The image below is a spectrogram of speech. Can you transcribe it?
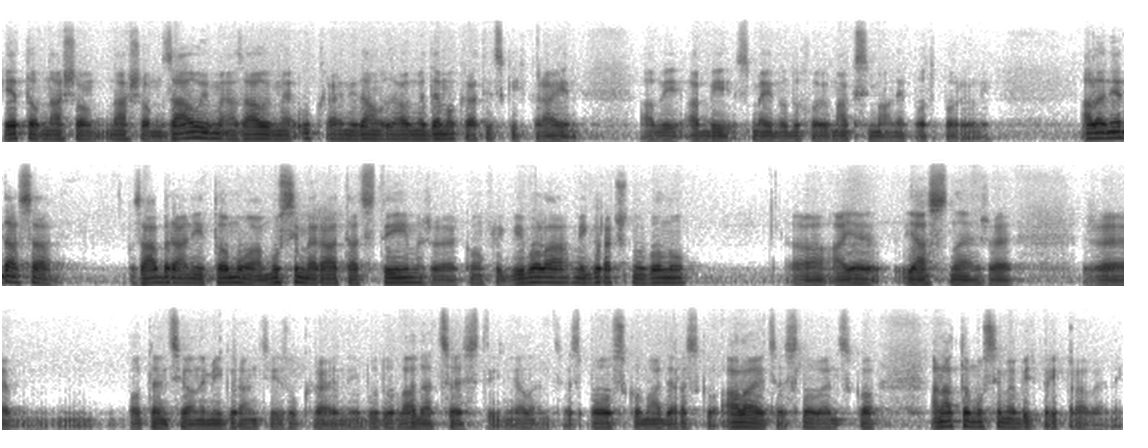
je to v našom, našom záujme a záujme Ukrajiny, záujme demokratických krajín, aby, aby sme jednoducho ju maximálne podporili. Ale nedá sa zabrániť tomu a musíme rátať s tým, že konflikt vyvolá migračnú vlnu a je jasné, že, že potenciálni migranti z Ukrajiny budú hľadať cesty nielen cez Polsko, Maďarsko, ale aj cez Slovensko a na to musíme byť pripravení.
